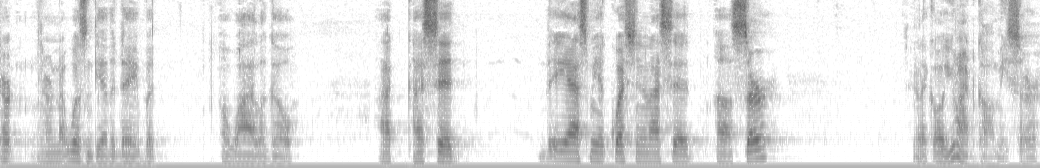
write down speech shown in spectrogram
or, or it wasn't the other day, but a while ago. I, I said, they asked me a question and I said, uh, sir? They're like, oh, you don't have to call me sir.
